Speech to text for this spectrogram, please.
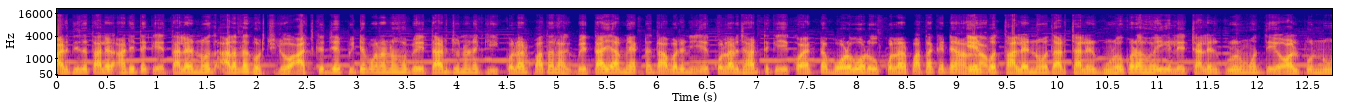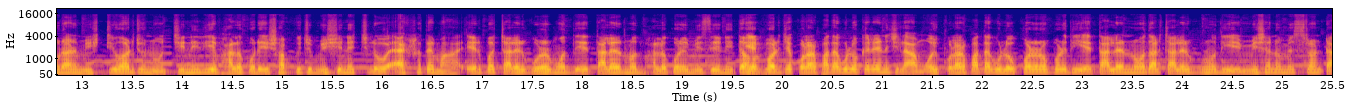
আর দিদা তালের আটি থেকে তালের নোদ আলাদা করছিল। আজকে যে পিঠে বানানো হবে তার জন্য নাকি কলার পাতা লাগবে। তাই আমি একটা দাবালে নিয়ে কলার ঝাড় থেকে কয়েকটা বড় বড় কলার পাতা কেটে আনলাম। এরপর তালের নোদ আর চালের গুঁড়ো করা হয়ে গেলে চালের গুঁড়োর মধ্যে অল্প নুন আর মিষ্টি হওয়ার জন্য চিনি দিয়ে ভালো করে সবকিছু মিশিয়ে নিচ্ছিল একসাথে মা। এরপর চালের গুঁড়োর মধ্যে তালের নোদ ভালো করে মিশিয়ে নিতে এরপর যে কলার পাতাগুলো কেটে এনেছিলাম, ওই কলার পাতাগুলো কলার উপরে দিয়ে তালের নোদ আর চালের গুঁড়ো দিয়ে মিশানো মিশ্রণটা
